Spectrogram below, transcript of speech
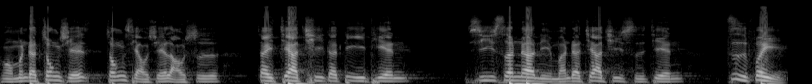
我们的中学、中小学老师，在假期的第一天，牺牲了你们的假期时间，自费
